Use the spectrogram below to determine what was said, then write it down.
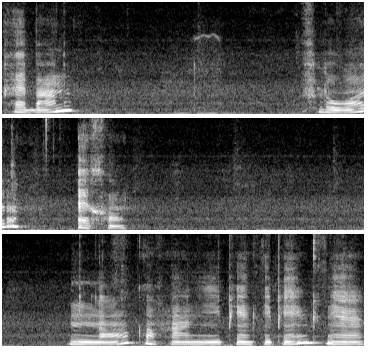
Heban. Fluor. Echo. No, kochani, pięknie, pięknie.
